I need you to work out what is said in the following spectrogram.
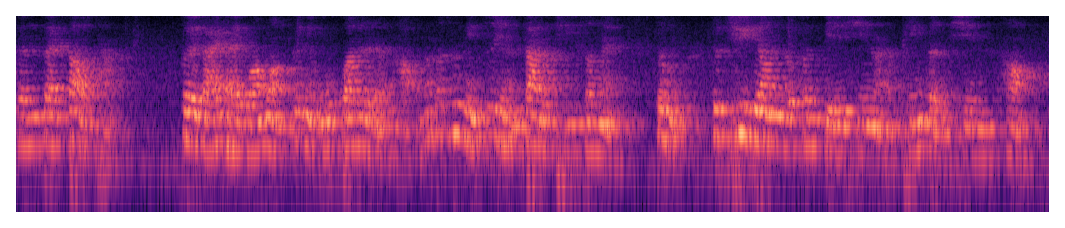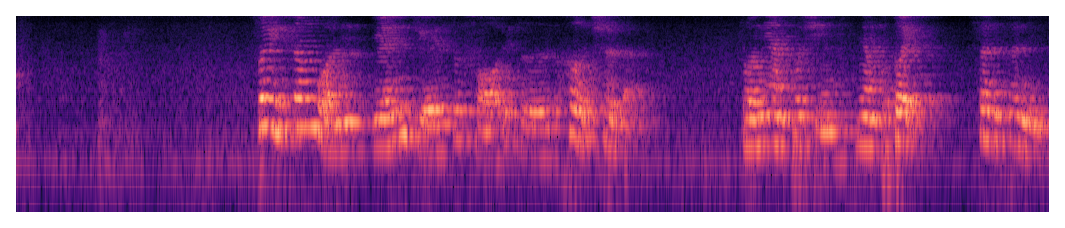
跟在道场对来来往往跟你无关的人好，那个是你自己很大的提升哎，就就去掉那个分别心了，平等心哈。所以声闻缘觉是佛一直呵斥的，说那样不行，那样不对，甚至你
